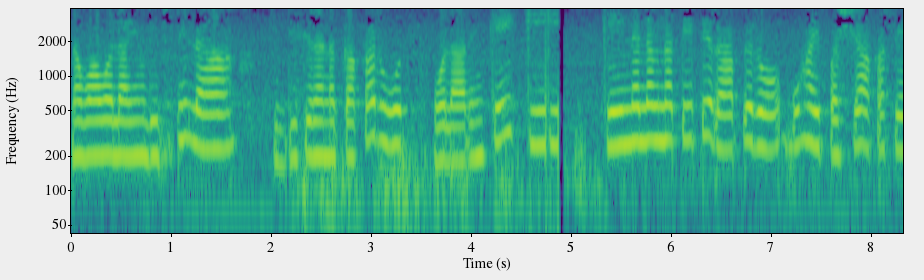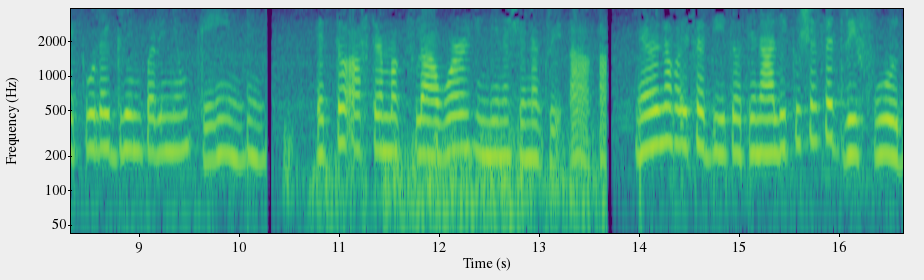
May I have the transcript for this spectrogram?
nawawala yung leaves nila, hindi sila nagkaka-roots, wala rin cakey. Cane na lang natitira pero buhay pa siya kasi kulay green pa rin yung cane. Ito after mag-flower, hindi na siya nag-react. Meron ako isa dito, tinali ko siya sa driftwood.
